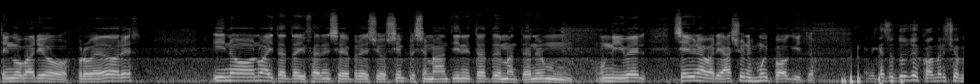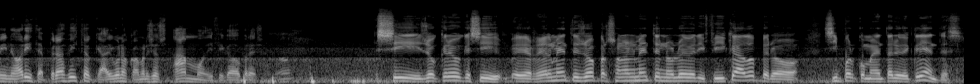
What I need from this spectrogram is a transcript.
tengo varios proveedores y no, no hay tanta diferencia de precios. Siempre se mantiene, trata de mantener un, un nivel. Si hay una variación es muy poquito. En el caso tuyo es comercio minorista, pero has visto que algunos comercios han modificado precios, ¿no? Sí, yo creo que sí. Eh, realmente yo personalmente no lo he verificado, pero sí por comentario de clientes.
